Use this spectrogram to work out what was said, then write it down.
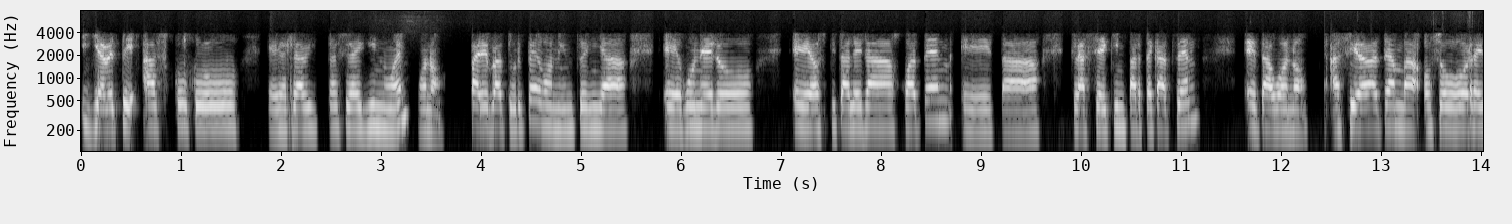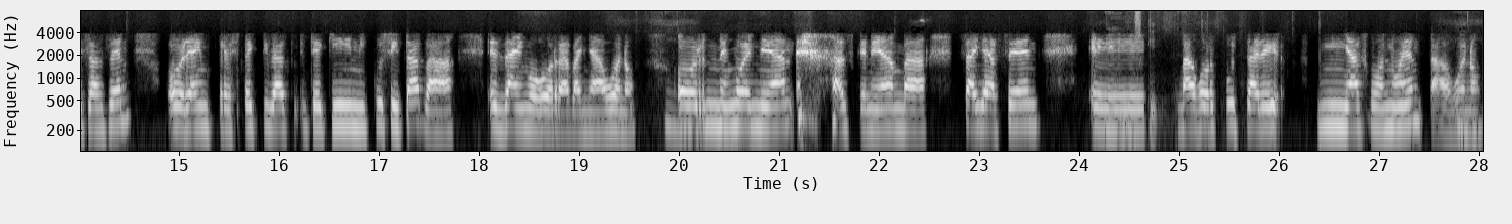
hilabete askoko e, rehabilitazioa egin nuen, bueno, pare bat urte egon nintzen ja egunero e, ospitalera joaten eta klaseekin partekatzen, eta bueno, hasiera batean ba, oso gogorra izan zen, orain perspektibatekin ikusita, ba, ez da ingo gorra, baina bueno, hor nengoenean, azkenean ba, zaila zen, e, Noski. ba, gorputzare minazgo nuen, eta bueno,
